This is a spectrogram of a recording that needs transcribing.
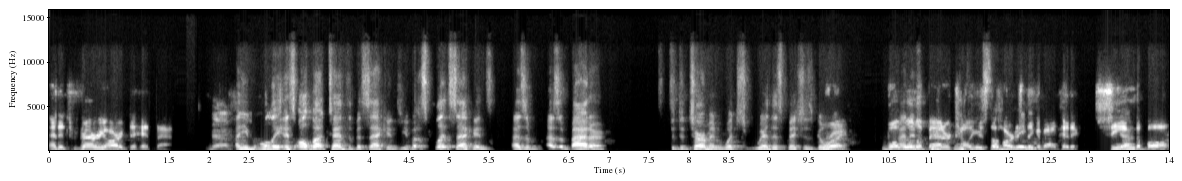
And it's very hard to hit that. Yeah. And you've only it's all about tenth of a second. You've got split seconds as a as a batter to determine which where this pitch is going. Right. What and will a batter tell you is the hardest thing about hitting? Seeing yeah. the ball.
